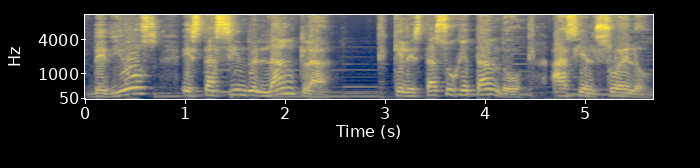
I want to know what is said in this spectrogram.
de Dios está siendo el ancla que le está sujetando hacia el suelo.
